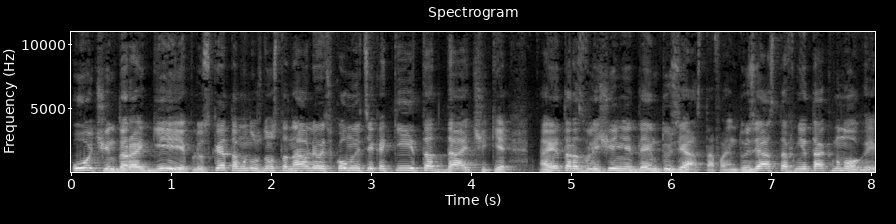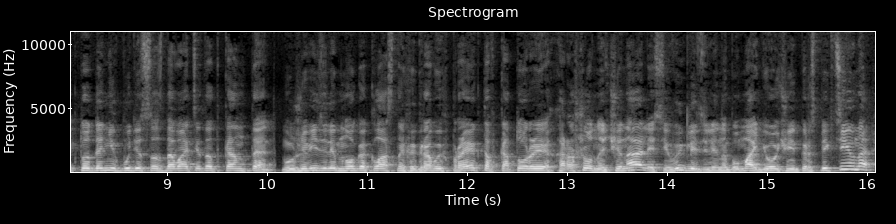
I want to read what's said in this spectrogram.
очень дорогие. Плюс к этому нужно устанавливать в комнате какие-то датчики. А это развлечение для энтузиастов. А энтузиастов не так много. И кто для них будет создавать этот контент? Мы уже видели много классных игровых проектов, которые хорошо начинались и выглядели на бумаге очень перспективно.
